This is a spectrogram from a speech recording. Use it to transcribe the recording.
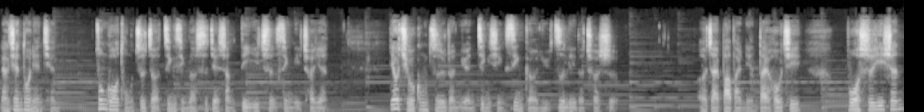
两千多年前，中国统治者进行了世界上第一次心理测验，要求公职人员进行性格与智力的测试。而在八百年代后期，波斯医生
